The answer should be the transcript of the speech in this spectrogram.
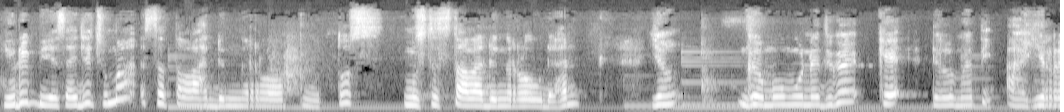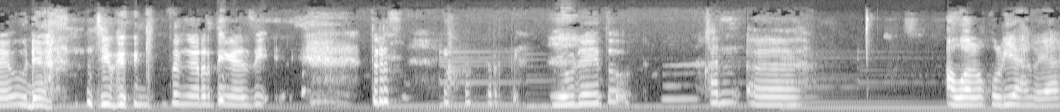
yaudah biasa aja. Cuma setelah denger lo putus mesti setelah denger lo udahan yang nggak mau muna juga kayak dalam hati akhirnya udah juga gitu. Ngerti gak sih? Terus ya udah itu kan eh, awal kuliah ya.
